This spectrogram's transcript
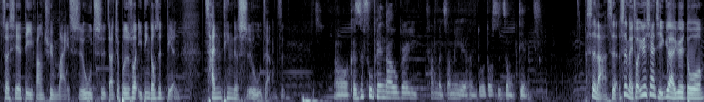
这些地方去买食物吃，这样就不是说一定都是点餐厅的食物这样子。哦，可是 Food Panda、Uber 他们上面也很多都是这种店，是啦，是是没错，因为现在其实越来越多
